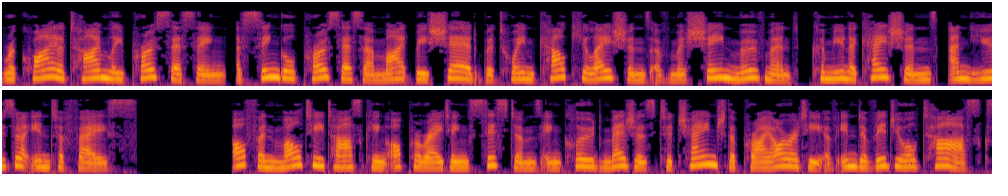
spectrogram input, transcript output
require timely processing. A single processor might be shared between calculations of machine movement, communications, and user interface. Often multitasking operating systems include measures to change the priority of individual tasks,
